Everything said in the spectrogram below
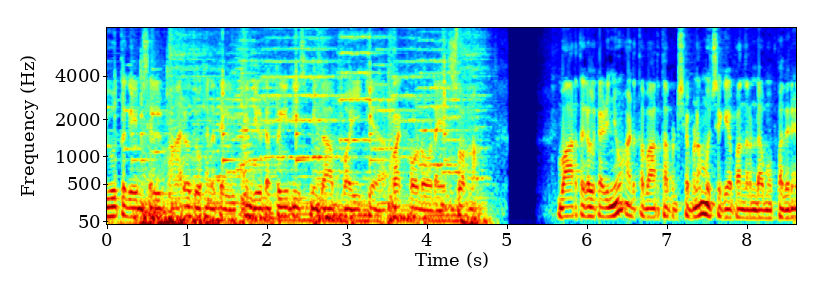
യൂത്ത് ഗെയിംസിൽ ഭാരോദ്വഹനത്തിൽ ഇന്ത്യയുടെ പ്രീതി സ്മിത വൈക്ക് റെക്കോർഡോടെ സ്വർണം. വാർത്തകൾ കഴിഞ്ഞു. അടുത്ത വാർത്താ പ്രക്ഷേപണം ഉച്ചയ്ക്ക് പന്ത്രണ്ട് മുപ്പതിന്.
